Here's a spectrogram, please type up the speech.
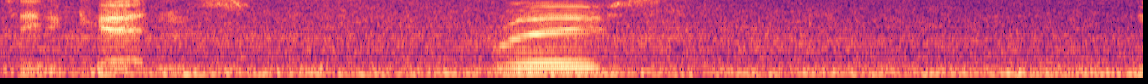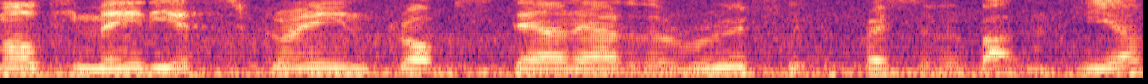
See the curtains, roofs, multimedia screen drops down out of the roof with the press of a button here.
